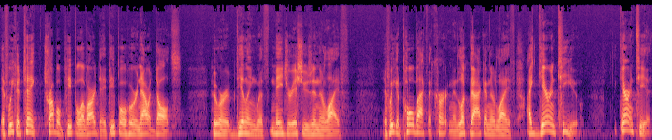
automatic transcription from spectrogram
if we could take troubled people of our day, people who are now adults, who are dealing with major issues in their life, if we could pull back the curtain and look back in their life, I guarantee you, I guarantee it,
